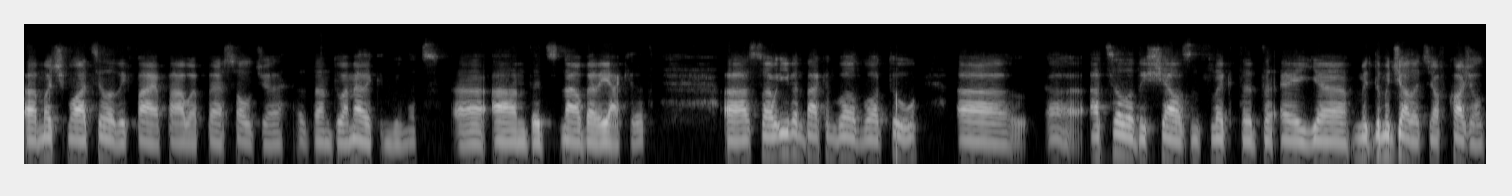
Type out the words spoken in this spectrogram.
uh, much more artillery firepower per soldier than do American units, uh, and it's now very accurate. Uh, so even back in World War II, uh, artillery shells inflicted a the majority of casual,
